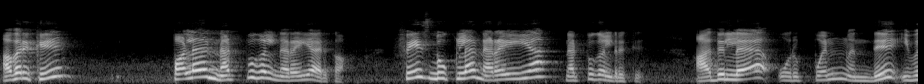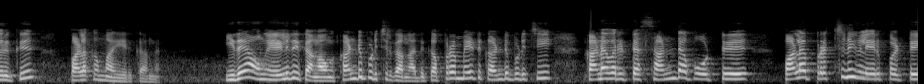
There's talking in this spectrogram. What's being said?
அவருக்கு பல நட்புகள் நிறையா இருக்கான் ஃபேஸ்புக்கில் நிறையா நட்புகள் இருக்குது அதில் ஒரு பெண் வந்து இவருக்கு பழக்கமாகி இருக்காங்க இதே அவங்க எழுதியிருக்காங்க. அவங்க கண்டுபிடிச்சிருக்காங்க. அதுக்கப்புறமேட்டு கண்டுபிடிச்சி கணவர்கிட்ட சண்டை போட்டு பல பிரச்சனைகள் ஏற்பட்டு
